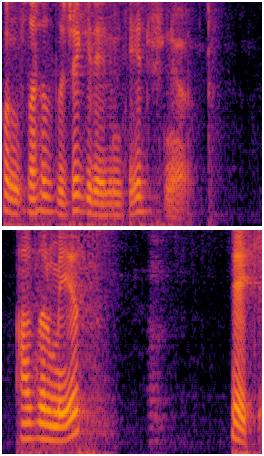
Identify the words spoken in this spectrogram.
konumuza hızlıca girelim diye düşünüyorum. Hazır mıyız? Peki.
